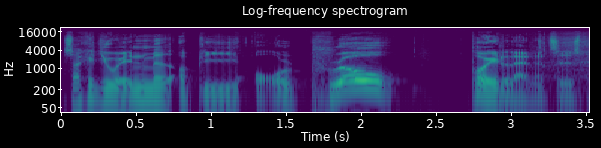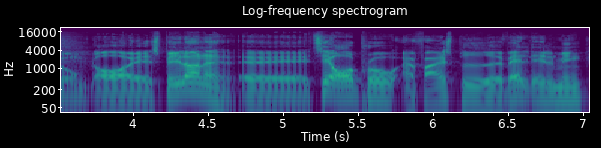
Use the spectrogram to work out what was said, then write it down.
så kan de jo ende med at blive All-Pro på et eller andet tidspunkt. Og øh, spillerne øh, til All-Pro er faktisk blevet valgt, Elming.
